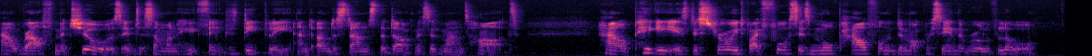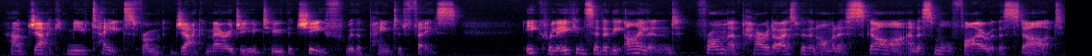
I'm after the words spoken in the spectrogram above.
how Ralph matures into someone who thinks deeply and understands the darkness of man's heart how Piggy is destroyed by forces more powerful than democracy and the rule of law, how Jack mutates from Jack Merridew to the chief with a painted face. Equally, consider the island, from a paradise with an ominous scar and a small fire at the start,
